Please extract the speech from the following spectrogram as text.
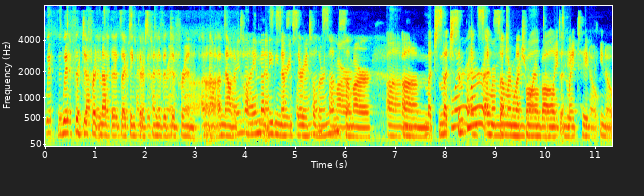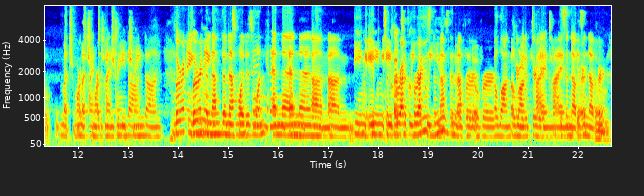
With the, with different, the different methods, methods, I think there's kind of a different uh, amount of time that may be necessary to learn them. Some are um, um, much, simpler, much simpler, and some, and are, much more involved and might take, you know, much more much time, more time to, be trained on. Learning, learning the method, is, one thing, and then, and then um, um, being, able, to, correctly to correctly use, the method over a long period, a long period of, time is another.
